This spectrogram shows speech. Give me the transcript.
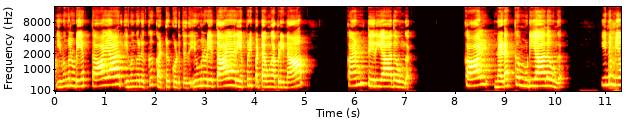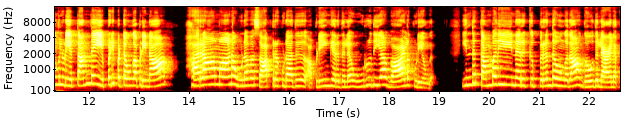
இவங்களுடைய தாயார் இவங்களுக்கு கற்றுக் கொடுத்தது. இவங்களுடைய தாயார் எப்படிப்பட்டவங்க அப்படின்னா கண் தெரியாதவங்க. கால் நடக்க முடியாதவங்க. இன்னும் இவங்களுடைய தந்தை எப்படிப்பட்டவங்க அப்படின்னா ஹராமான உணவை சாப்பிடக்கூடாது அப்படிங்கிறதுல உறுதியாக வாழக்கூடியவங்க. இந்த தம்பதியினருக்கு பிறந்தவங்க தான் கௌதல் ஆலம்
